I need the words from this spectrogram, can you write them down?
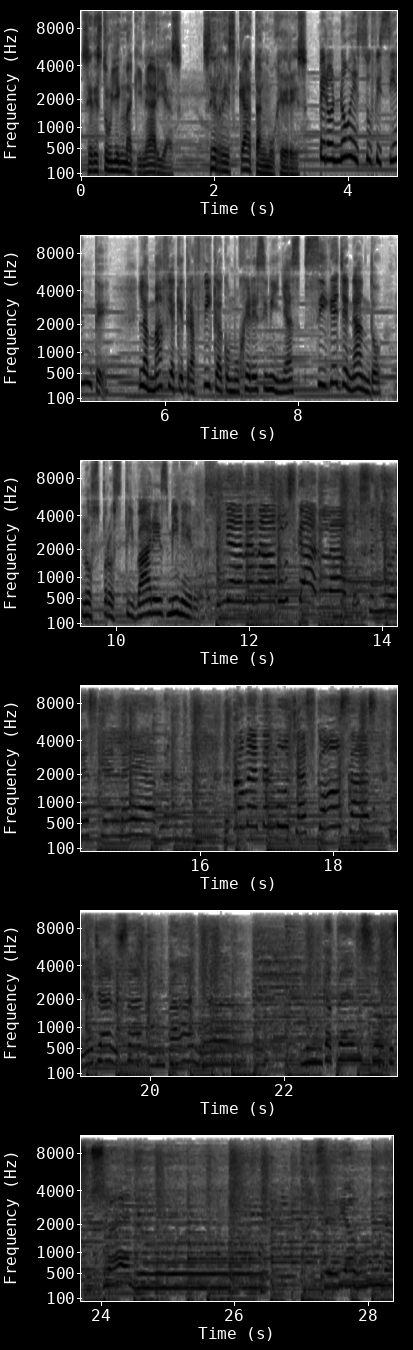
se destruyen maquinarias, se rescatan mujeres. Pero no es suficiente. La mafia que trafica con mujeres y niñas sigue llenando los prostibares mineros. Buscarla dos señores que le hablan, le prometen muchas cosas y ella los acompaña. Nunca pensó que su sueño sería una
